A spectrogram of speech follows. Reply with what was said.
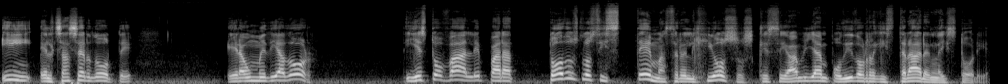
Y el sacerdote era un mediador. Y esto vale para todos los sistemas religiosos que se habían podido registrar en la historia.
